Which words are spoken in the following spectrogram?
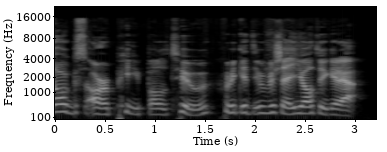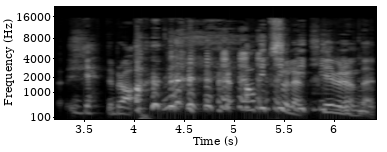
Dogs are people too, vilket i och för sig jag tycker är jättebra. Absolut, skriver under.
